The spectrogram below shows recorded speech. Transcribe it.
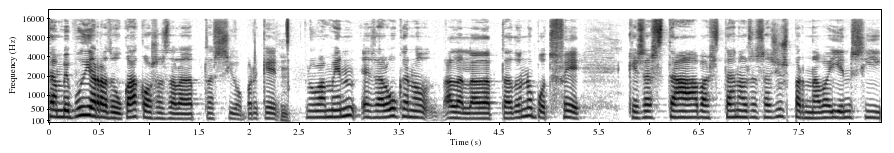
també podia retocar coses de l'adaptació, perquè mm. normalment és una que no, l'adaptador no pot fer, que és estar bastant als assajos per anar veient si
